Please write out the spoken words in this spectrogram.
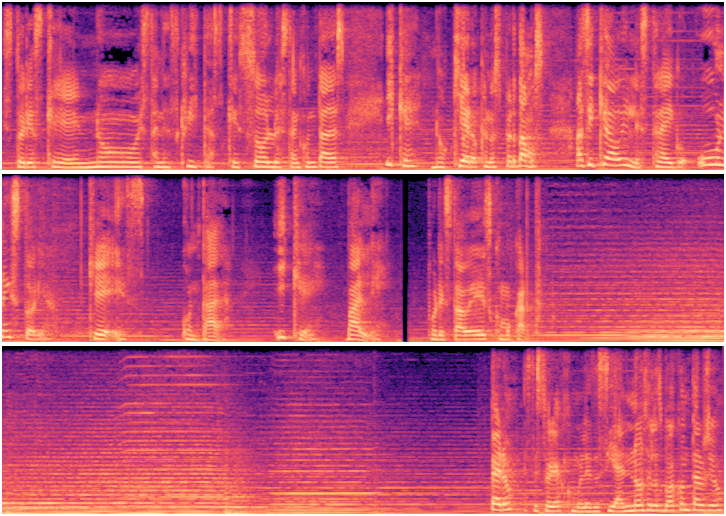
historias que no están escritas, que solo están contadas y que no quiero que nos perdamos. Así que hoy les traigo una historia que es contada y que vale por esta vez como carta. Pero esta historia, como les decía, no se las voy a contar yo,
